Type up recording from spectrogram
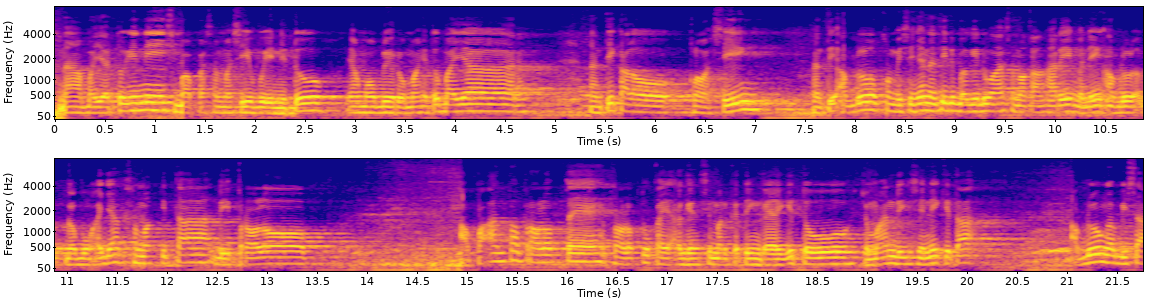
Nah bayar tuh ini si bapak sama si ibu ini tuh yang mau beli rumah itu bayar. Nanti kalau closing nanti Abdul komisinya nanti dibagi dua sama Kang Hari. Mending Abdul gabung aja sama kita di Prolog. Apaan pak Prolog teh? Prolog tuh kayak agensi marketing kayak gitu. Cuman di sini kita Abdul nggak bisa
